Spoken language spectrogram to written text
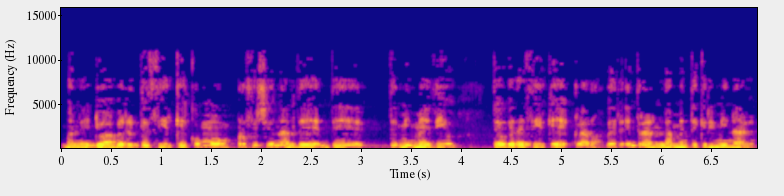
Vale, yo a ver, decir que como profesional de, de mi medio, tengo que decir que, claro, a ver, entrar en la mente criminal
